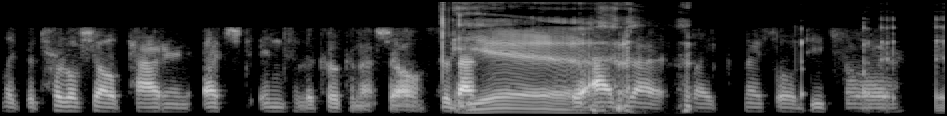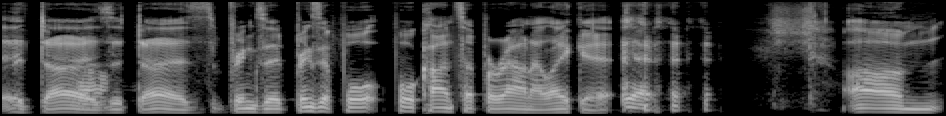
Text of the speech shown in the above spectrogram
like the turtle shell pattern etched into the coconut shell. So that yeah, it adds that like nice little detail there. It does. Wow. It does. It brings it brings it full full concept around. I like it. Yeah. um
